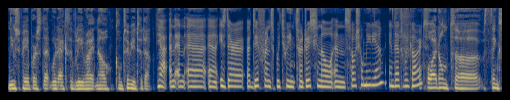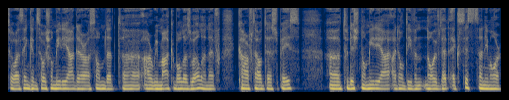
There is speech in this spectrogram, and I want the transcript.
newspapers that would actively right now contribute to that. Yeah, and and uh, uh, is there a difference between traditional and social media in that regard? Well, I don't uh, think so. I think in social media there are some that uh, are remarkable as well and have carved out their space. Uh, traditional media, I don't even know if that exists anymore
